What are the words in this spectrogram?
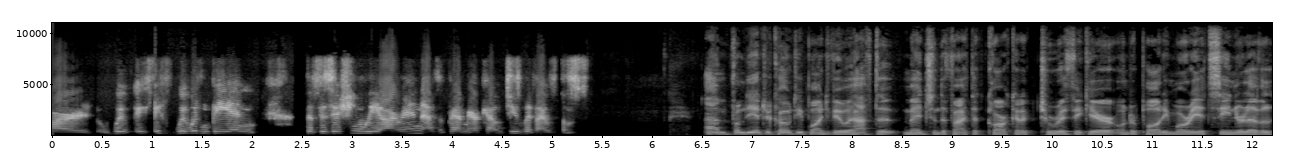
are we, if we wouldn't be in the position we are in as a premier county without them. Um, from the intercounty point of view, I have to mention the fact that Cork had a terrific year under Paddy Murray at senior level,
